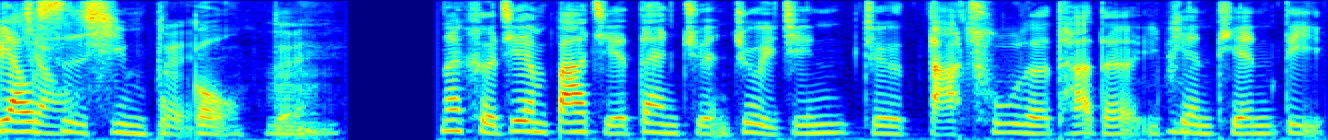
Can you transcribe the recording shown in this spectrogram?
标志性不够，对。那可见八节蛋卷就已经就打出了它的一片天地。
